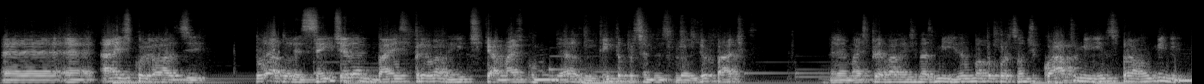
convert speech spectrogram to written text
É, é, a escoliose do adolescente ela é mais prevalente, que é a mais comum delas, 80% das esclerose idiopática. É mais prevalente nas meninas, uma proporção de 4 meninos para 1 menino.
